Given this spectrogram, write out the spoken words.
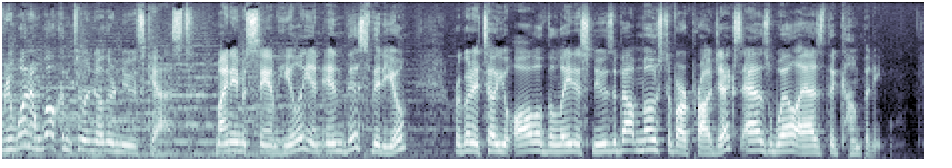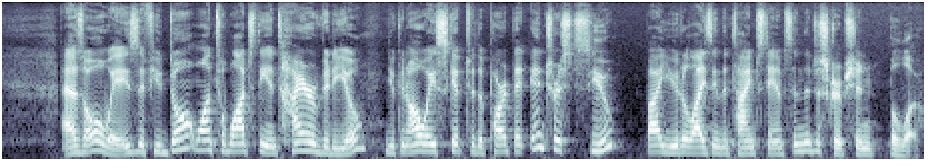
everyone and welcome to another newscast. My name is Sam Healy and in this video we're going to tell you all of the latest news about most of our projects as well as the company. As always, if you don't want to watch the entire video, you can always skip to the part that interests you by utilizing the timestamps in the description below.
